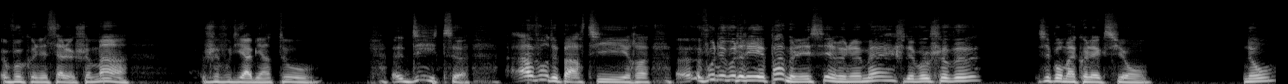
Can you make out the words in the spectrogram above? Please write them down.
vous connaissez le chemin. Je vous dis à bientôt. Dites, avant de partir, euh, vous ne voudriez pas me laisser une mèche de vos cheveux? C'est pour ma collection. Non?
